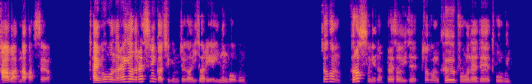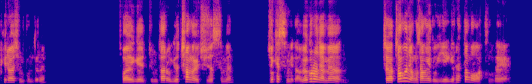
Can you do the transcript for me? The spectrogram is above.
다 만나봤어요. 대부분을 해결을 했으니까 지금 제가 이 자리에 있는 거고. 조금 그렇습니다. 그래서 이제 조금 그 부분에 대해 도움이 필요하신 분들은 저에게 좀 따로 요청을 주셨으면 좋겠습니다. 왜 그러냐면 제가 저번 영상에도 이 얘기를 했던 것 같은데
